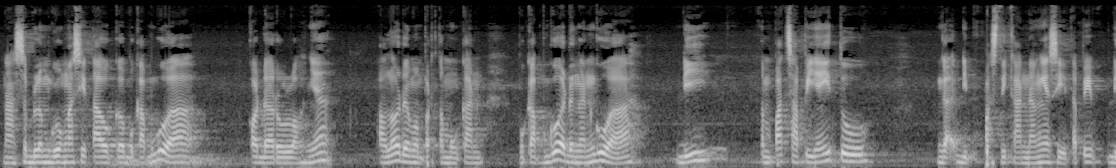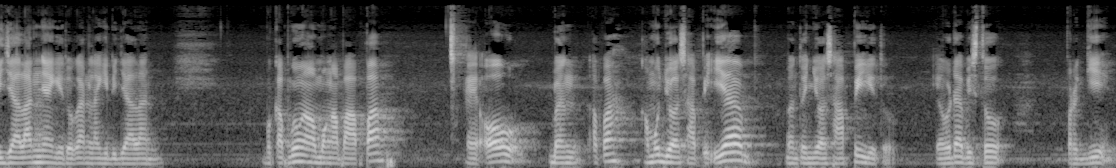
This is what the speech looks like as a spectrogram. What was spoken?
Nah sebelum gue ngasih tahu ke bokap gue kodarullahnya Allah udah mempertemukan bokap gue dengan gue di tempat sapinya itu. Nggak di pasti kandangnya sih tapi di jalannya gitu kan lagi di jalan. Bokap gue nggak ngomong apa-apa kayak oh ban apa kamu jual sapi? Iya bantuin jual sapi gitu ya udah habis itu pergi.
